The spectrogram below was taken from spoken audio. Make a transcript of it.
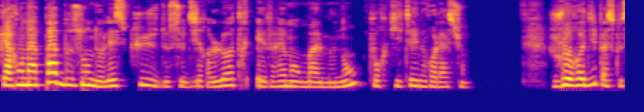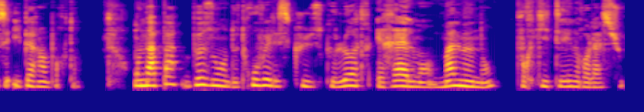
Car on n'a pas besoin de l'excuse de se dire l'autre est vraiment malmenant pour quitter une relation. Je le redis parce que c'est hyper important. On n'a pas besoin de trouver l'excuse que l'autre est réellement malmenant pour quitter une relation.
